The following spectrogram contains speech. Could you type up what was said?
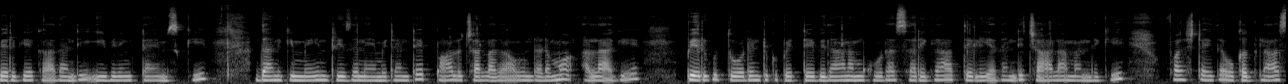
పెరిగే కాదండి ఈవినింగ్ టైమ్స్కి. దానికి మెయిన్ రీజన్ ఏమిటంటే పాలు చల్లగా ఉండడము అలాగే పెరుగు తోడింటికి పెట్టే విధానం కూడా సరిగా తెలియదండి చాలామందికి. ఫస్ట్ అయితే ఒక గ్లాస్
